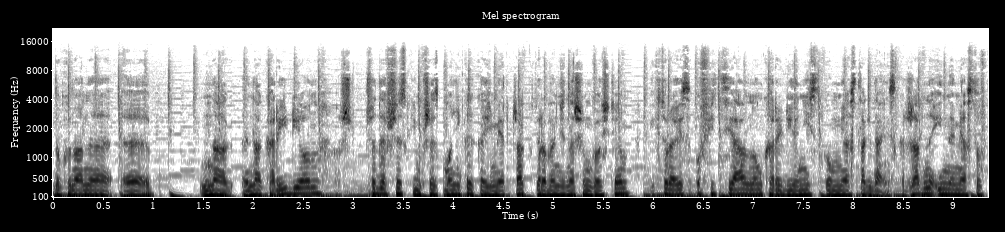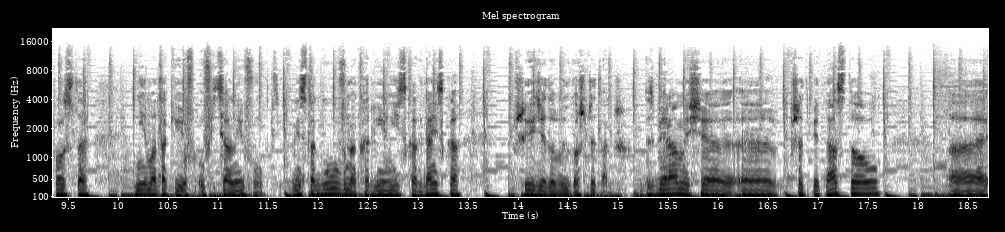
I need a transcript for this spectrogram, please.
dokonane na, na przede wszystkim przez Monikę Kazimierczak, która będzie naszym gościem i która jest oficjalną karylionistką miasta Gdańska. Żadne inne miasto w Polsce nie ma takiej oficjalnej funkcji, więc ta główna karylionistka Gdańska przyjedzie do Bydgoszczy także. Zbieramy się e, przed 15. E,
